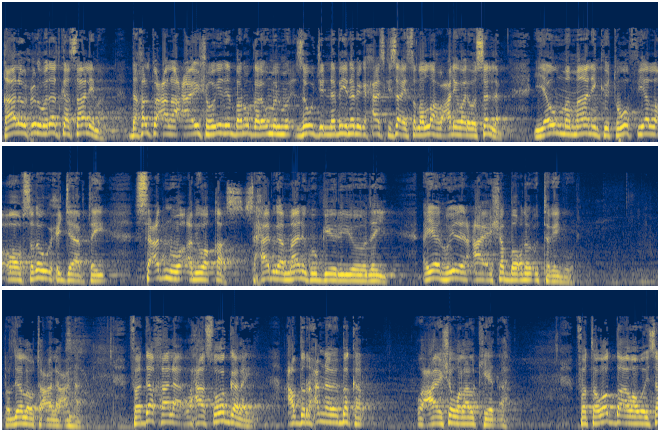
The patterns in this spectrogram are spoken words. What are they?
qaala wuxuu uhi wadaadka saalima dakhaltu calىa caaisha hooyadeen baan u galay um zawji nabiy nabiga xaaskiisa ay sal اllahu alيh ali wasalam yowma maalinkii tuwafiya la oofsado uu xijaabtay sacd bnu abi waqaas saxaabigaa maalinkuu geeriyooday ayaan hooyadeen caaisha booqdan u tegay buuri radi allahu tacaala canha fadakhala waxaa soo galay cabduraxmaan abi bakar oo caaisho walaalkeed ah fatawada'a waa weyse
